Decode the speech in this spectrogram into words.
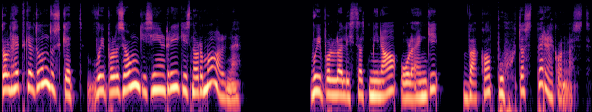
tol hetkel tunduski, et võib-olla see ongi siin riigis normaalne. võib-olla lihtsalt mina olengi väga puhtast perekonnast.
